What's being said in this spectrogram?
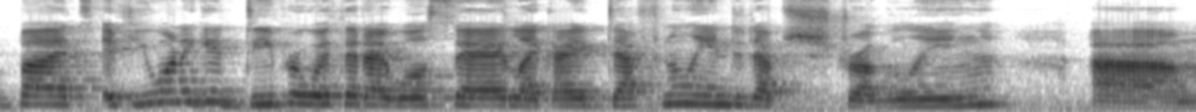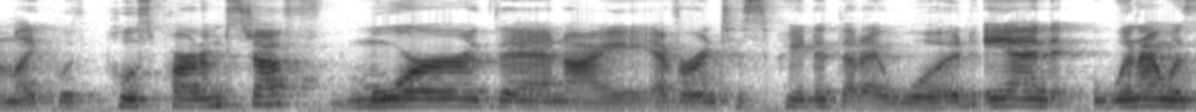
But if you want to get deeper with it, I will say like I definitely ended up struggling um, like with postpartum stuff more than I ever anticipated that I would. And when I was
